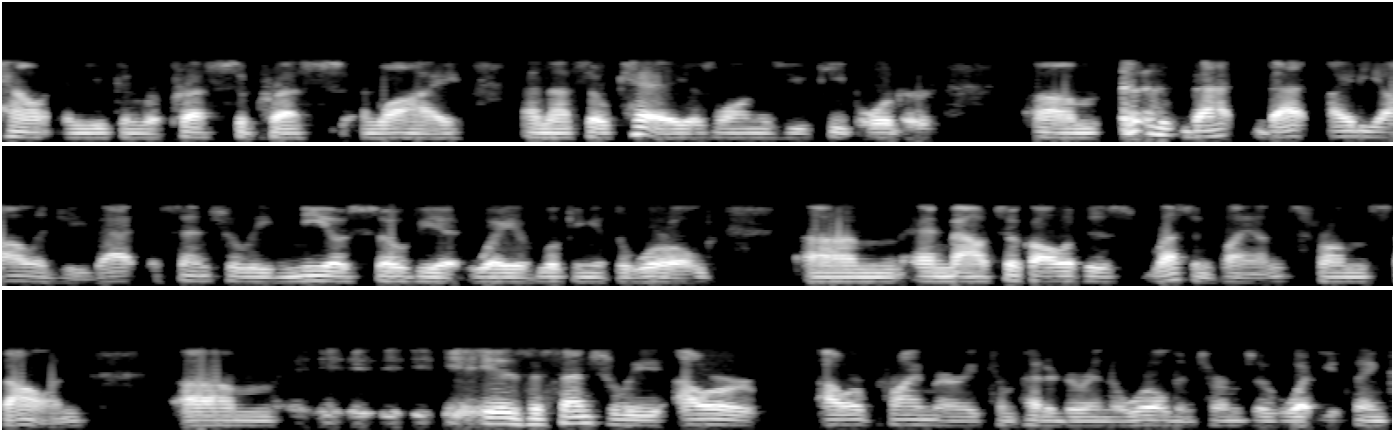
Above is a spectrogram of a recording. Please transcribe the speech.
count and you can repress, suppress, and lie, and that's okay as long as you keep order. Um, that that ideology, that essentially neo-Soviet way of looking at the world, um, and Mao took all of his lesson plans from Stalin, um, is essentially our our primary competitor in the world in terms of what you think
